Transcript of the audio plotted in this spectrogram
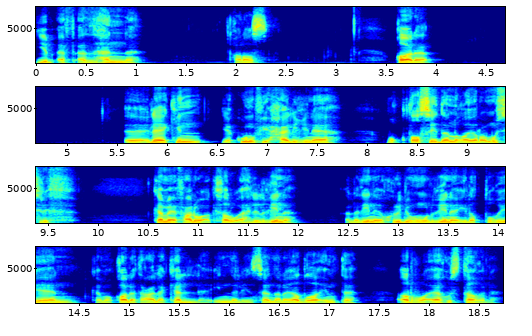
يبقى في أذهاننا. خلاص؟ قال لكن يكون في حال غناه مقتصدا غير مسرف كما يفعله أكثر أهل الغنى الذين يخرجهم الغنى إلى الطغيان كما قال تعالى كلا إن الإنسان لا يضغى إمتى أن رآه استغنى.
